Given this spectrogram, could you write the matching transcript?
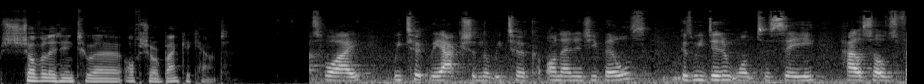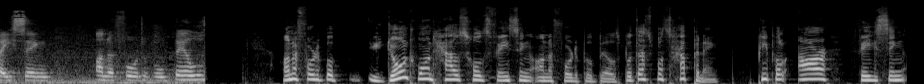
shovel it into an offshore bank account. That's why we took the action that we took on energy bills, because we didn't want to see households facing unaffordable bills. Unaffordable, you don't want households facing unaffordable bills, but that's what's happening. People are facing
